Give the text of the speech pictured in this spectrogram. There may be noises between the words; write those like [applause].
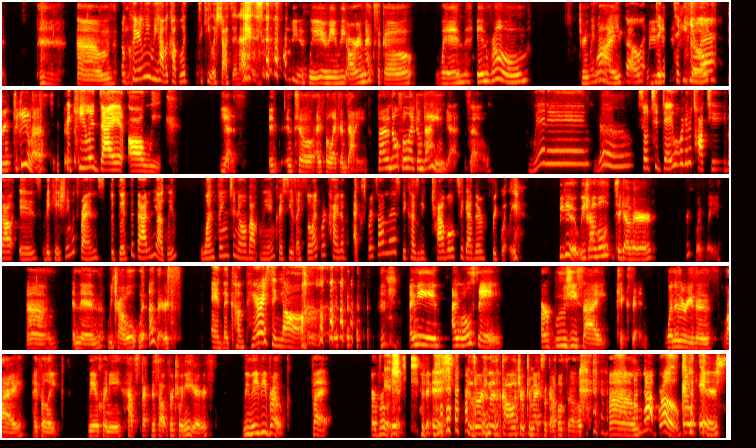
Um, So clearly, we have a couple of tequila shots in us. [laughs] obviously, I mean, we are in Mexico. When in Rome, drink when wine, go, When in tequila, drink tequila. tequila diet all week. Yes, in, until I feel like I'm dying, but I don't feel like I'm dying yet. So Winning. yeah, So today, what we're going to talk to you about is vacationing with friends, the good, the bad, and the ugly. One thing to know about me and Chrissy is I feel like we're kind of experts on this because we travel together frequently. [laughs] we do. We travel together frequently, um, and then we travel with others. And the comparison, y'all. [laughs] I mean, I will say our bougie side kicks in. One of the reasons why I feel like me and Quinny have stuck this out for 20 years. We may be broke, but or broke ish, ish, [laughs] because we're in a Cabo trip to Mexico. So, I'm um, not broke. broke [laughs] ish,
